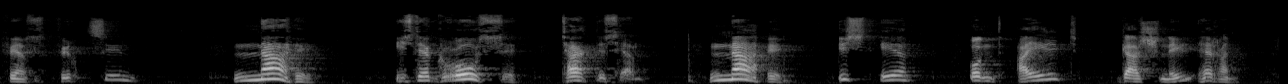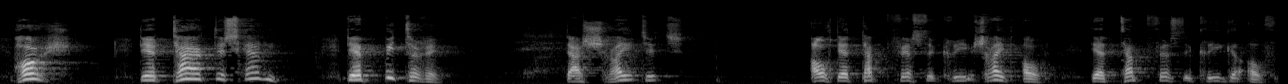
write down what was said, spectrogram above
Vers 14. Nahe ist der große Tag des Herrn. Nahe ist er und eilt gar schnell heran. Horch, der Tag des Herrn, der bittere, da schreitet auch der tapferste Krieger, schreit auch der tapferste Krieger auf.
